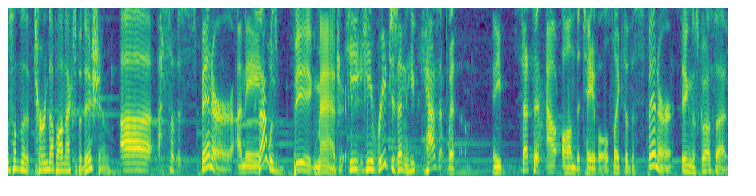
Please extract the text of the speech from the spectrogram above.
something that turned up on expedition? Uh, so the spinner. I mean, 'Cause that was big magic. he he reaches in, and he has it with him, and he sets it out on the table. It's like so the spinner. Ignis, go outside.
